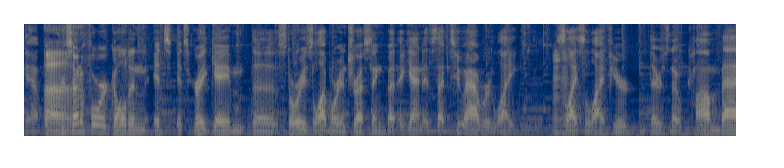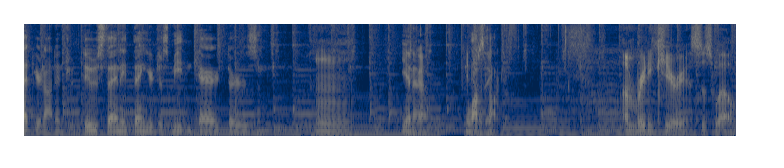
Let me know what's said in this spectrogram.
Yeah, but Uh, Persona 4 Golden, it's it's a great game. The story is a lot more interesting, but again, it's that two hour like Mhm. slice of life. You're there's no combat. You're not introduced to anything. You're just meeting characters and Mm. you know Okay. a lot of Interesting. talking. I'm really curious as well.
